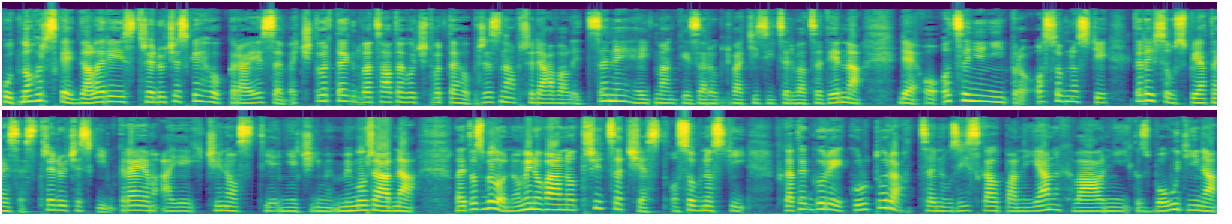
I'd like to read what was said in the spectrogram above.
Kutnohorské galerii středočeského kraje se ve čtvrtek 24. března předávaly ceny hejtmanky za rok 2021. Jde o ocenění pro osobnosti, které jsou spjaté se středočeským krajem a jejich činnost je něčím mimořádná. Letos bylo nominováno 36 osobností. V kategorii Kultura cenu získal pan Jan Chválník z Bohutína,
